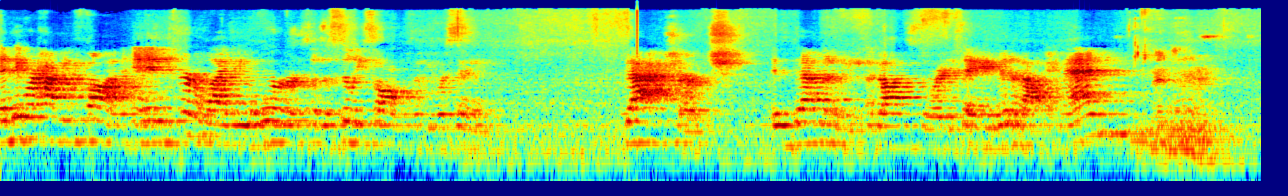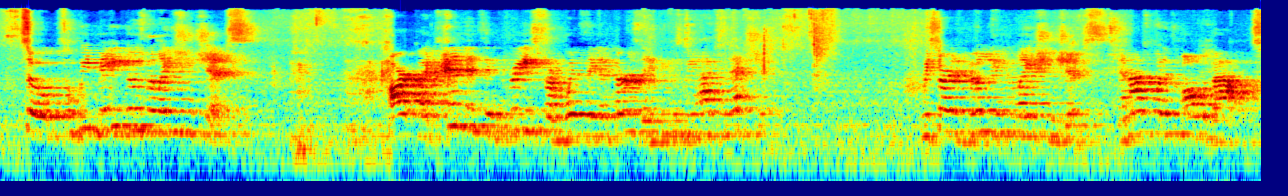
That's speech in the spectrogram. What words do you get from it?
And they were having fun and internalizing the words of the silly songs that we were singing. That church is definitely a God story to say amen about. Amen? Amen. So, so we made those relationships. Our attendance increased from Wednesday to Thursday because we had connection. We started building relationships, and that's what it's all about.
